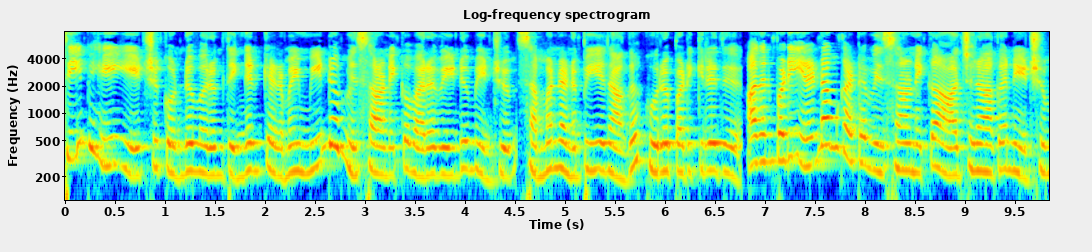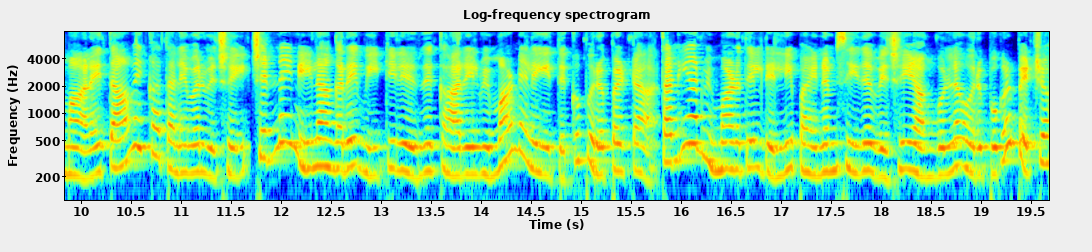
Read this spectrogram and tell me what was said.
சிபிஐ ஏற்றுக்கொண்டு வரும் திங்கட்கிழமை மீண்டும் விசாரணைக்கு வர வேண்டும் என்றும் சம்மன் அனுப்பியதாக கூறப்படுகிறது. அதன்படி இரண்டாம் கட்ட விசாரணைக்கு ஆஜராக நேற்று மாலை தாவிக தலைவர் விஜய் சென்னை நீலாங்கரை வீட்டிலிருந்து காரில் விமான நிலையத்துக்கு புறப்பட்டார். தனியார் விமானத்தில் டெல்லி பயணம் செய்த விஜய் அங்குள்ள ஒரு புகழ்பெற்ற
